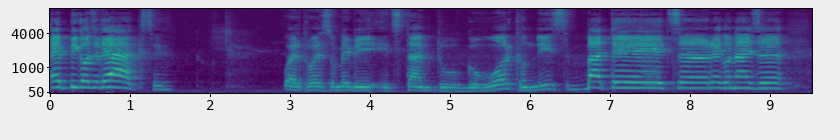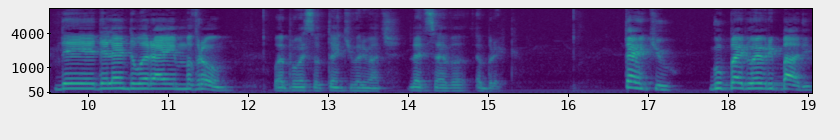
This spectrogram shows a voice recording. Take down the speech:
And because of the accent. Well, Professor, maybe it's time to go work on this, but it's uh, recognize uh, the, the land where I am from. Well, Professor, thank you very much. Let's have a, a break. Thank you. Goodbye to everybody.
